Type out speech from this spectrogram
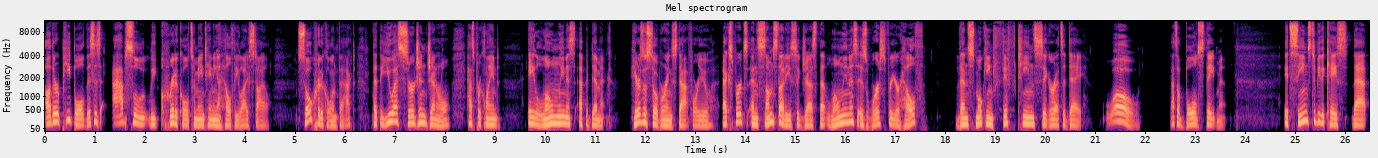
other people, this is absolutely critical to maintaining a healthy lifestyle. So critical, in fact, that the US Surgeon General has proclaimed a loneliness epidemic. Here's a sobering stat for you. Experts and some studies suggest that loneliness is worse for your health than smoking 15 cigarettes a day. Whoa, that's a bold statement. It seems to be the case that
